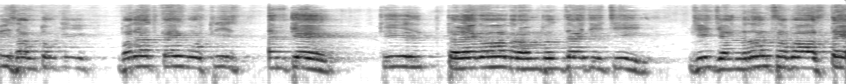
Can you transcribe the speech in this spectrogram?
मी सांगतो की बऱ्याच काही गोष्टी सांगते आहे की तळेगाव ग्रामपंचायतीची जी जनरल सभा असते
